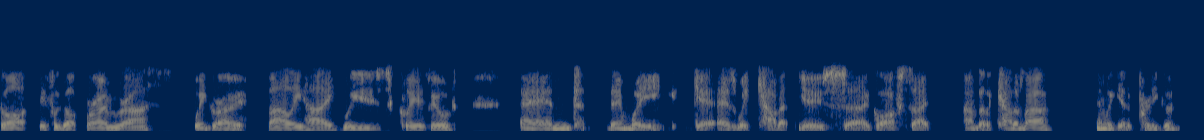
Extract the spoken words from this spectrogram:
got, if we've got brome grass, we grow barley hay. We use Clearfield, and then we get as we cut it, use uh, glyphosate under the cutter bar, and we get a pretty good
